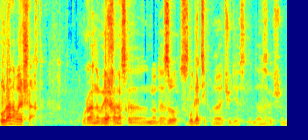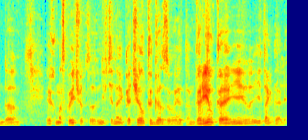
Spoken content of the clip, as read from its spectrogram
Урановая шахта. Урановая Эхо шахта, Москвы. ну да. С, с логотипом. Да, чудесно, да, да. совершенно. Да. Эхо Москвы, что-то нефтяная качалка, газовая там горелка и, и так далее.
